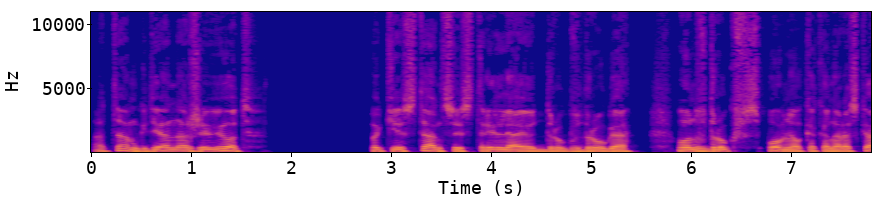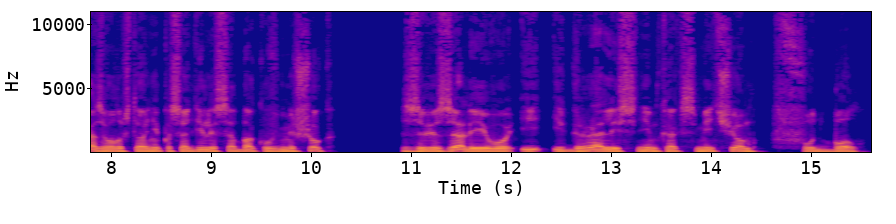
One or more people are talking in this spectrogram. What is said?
А там, где она живет, пакистанцы стреляют друг в друга. Он вдруг вспомнил, как она рассказывала, что они посадили собаку в мешок завязали его и играли с ним, как с мячом, в футбол.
